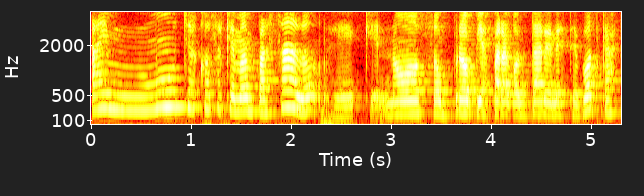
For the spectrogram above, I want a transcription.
hay muchas cosas que me han pasado, eh, que no son propias para contar en este podcast,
